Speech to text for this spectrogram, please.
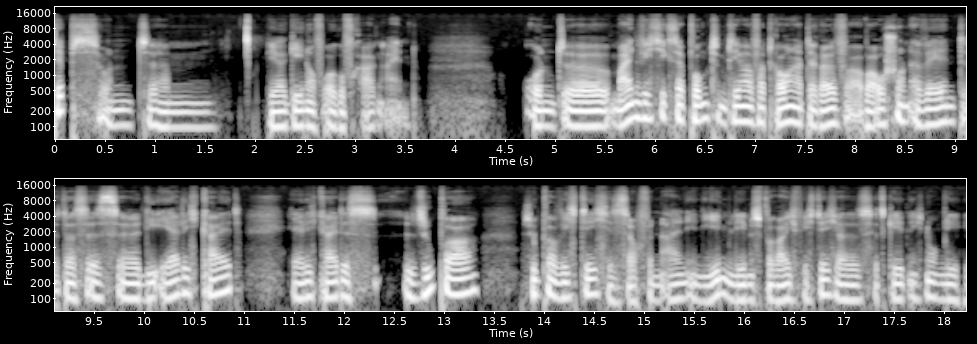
Tipps und ähm, wir gehen auf eure Fragen ein. Und äh, mein wichtigster Punkt zum Thema Vertrauen hat der Ralf aber auch schon erwähnt. Das ist äh, die Ehrlichkeit. Ehrlichkeit ist super, super wichtig. Es ist auch in allen, in jedem Lebensbereich wichtig. Also es jetzt geht nicht nur um die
